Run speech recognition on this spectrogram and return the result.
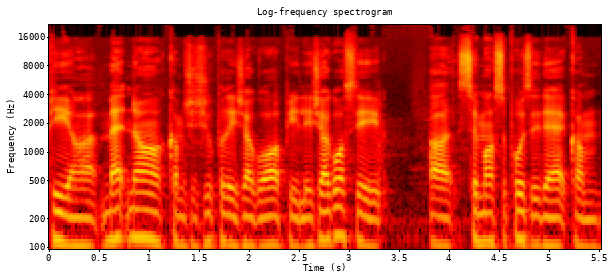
puis euh, maintenant, comme je joue pour les Jaguars, puis les Jaguars, c'est euh, seulement supposé d'être comme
